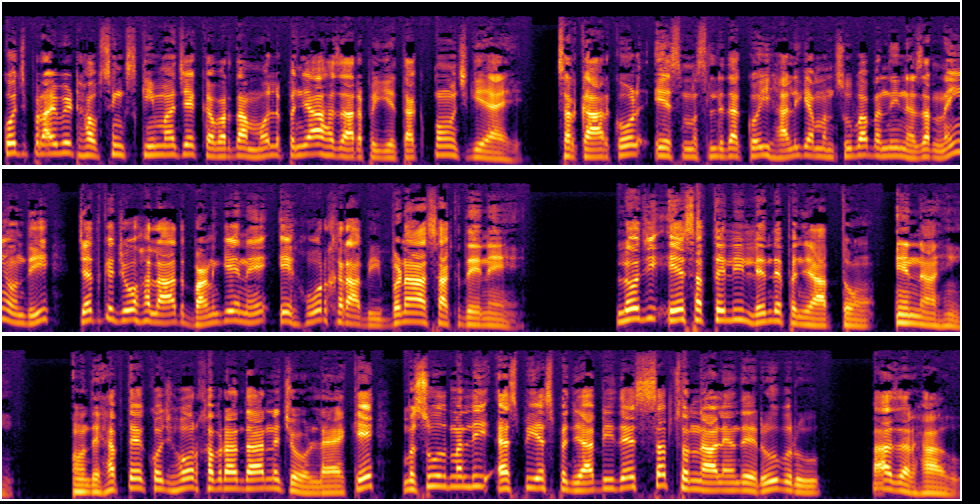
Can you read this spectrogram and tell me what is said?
ਕੁਝ ਪ੍ਰਾਈਵੇਟ ਹਾਊਸਿੰਗ ਸਕੀਮਾਂ 'ਚ ਕਬਰ ਦਾ ਮੁੱਲ 50000 ਰੁਪਏ ਤੱਕ ਪਹੁੰਚ ਗਿਆ ਹੈ ਸਰਕਾਰ ਕੋਲ ਇਸ ਮਸਲੇ ਦਾ ਕੋਈ ਹਾਲੀਆ ਮਨਸੂਬਾਬੰਦੀ ਨਜ਼ਰ ਨਹੀਂ ਆਉਂਦੀ, ਜਦਕਿ ਜੋ ਹਾਲਾਤ ਬਣ ਗਏ ਨੇ, ਇਹ ਹੋਰ ਖਰਾਬੀ ਬਣਾ ਸਕਦੇ ਨੇ। ਲੋ ਜੀ, ਇਸ ਹਫ਼ਤੇ ਲਈ ਲੈਂਦੇ ਪੰਜਾਬ ਤੋਂ ਇੰਨਾ ਹੀ। ਆਉਂਦੇ ਹਫ਼ਤੇ ਕੁਝ ਹੋਰ ਖਬਰਾਂ ਦਾ ਨਿਚੋੜ ਲੈ ਕੇ ਮਸੂਦ ਮੱਲੀ ਐਸਪੀਐਸ ਪੰਜਾਬੀ ਦੇ ਸਭ ਸੁਣਨ ਵਾਲਿਆਂ ਦੇ ਰੂਬਰੂ ਹਾਜ਼ਰ ਹਾਊ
